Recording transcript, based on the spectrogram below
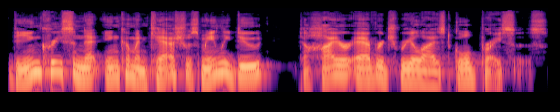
The increase in net income and cash was mainly due to higher average realized gold prices,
